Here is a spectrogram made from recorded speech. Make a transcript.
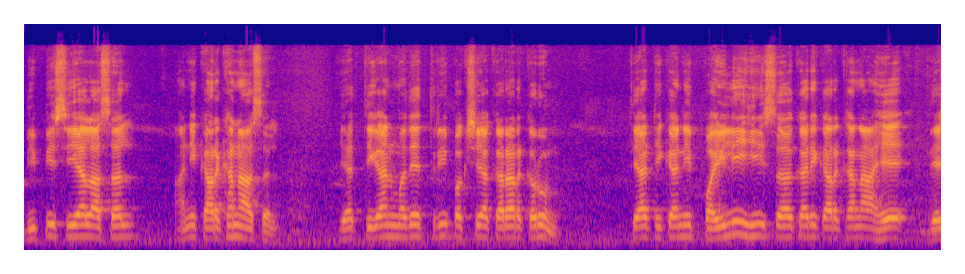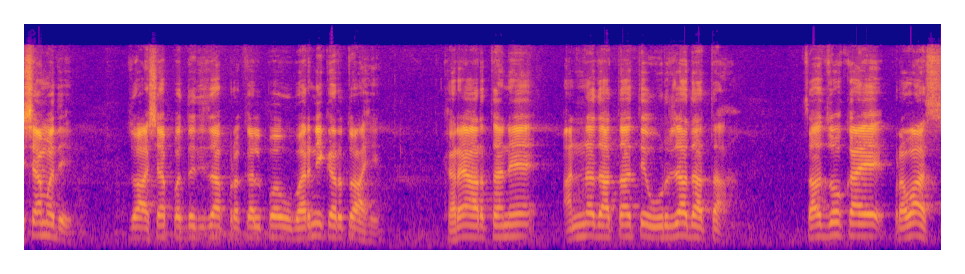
बी पी सी एल असल आणि कारखाना असल या तिघांमध्ये त्रिपक्षीय करार करून त्या ठिकाणी पहिली ही सहकारी कारखाना आहे देशामध्ये जो अशा पद्धतीचा प्रकल्प उभारणी करतो आहे. खऱ्या अर्थाने अन्नदाता ते ऊर्जादाताचा जो काय प्रवास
